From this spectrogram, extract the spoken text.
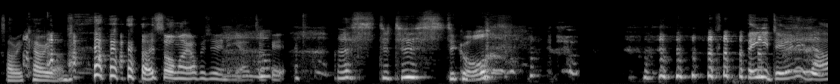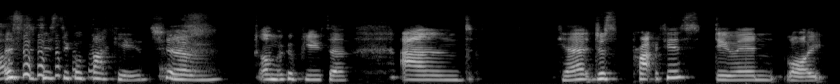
Sorry, carry on. I saw my opportunity. I took it. a statistical So you're doing it now. a statistical package um, on the computer and yeah just practice doing like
